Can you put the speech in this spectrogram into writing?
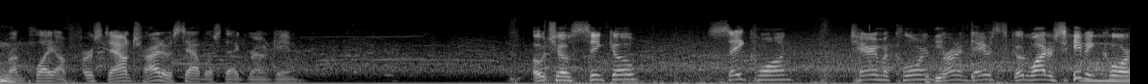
Run play on first down, try to establish that ground game. Ocho Cinco, Saquon, Terry McLaurin, Vernon Davis, good wide receiving core,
